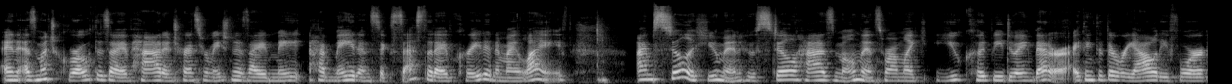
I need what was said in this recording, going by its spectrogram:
And as much growth as I have had and transformation as I have made, and success that I've created in my life, I'm still a human who still has moments where I'm like, you could be doing better. I think that the reality for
